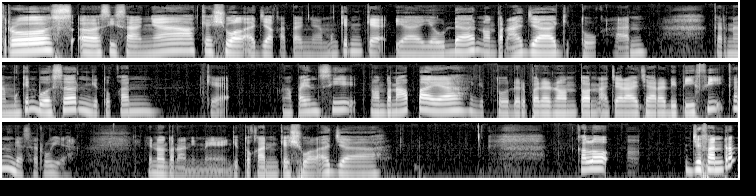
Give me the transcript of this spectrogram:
Terus uh, sisanya casual aja katanya. Mungkin kayak ya ya udah nonton aja gitu kan. Karena mungkin bosen gitu kan. Kayak ngapain sih nonton apa ya gitu. Daripada nonton acara-acara di TV kan gak seru ya. Ya nonton anime gitu kan casual aja. Kalau Jevandra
